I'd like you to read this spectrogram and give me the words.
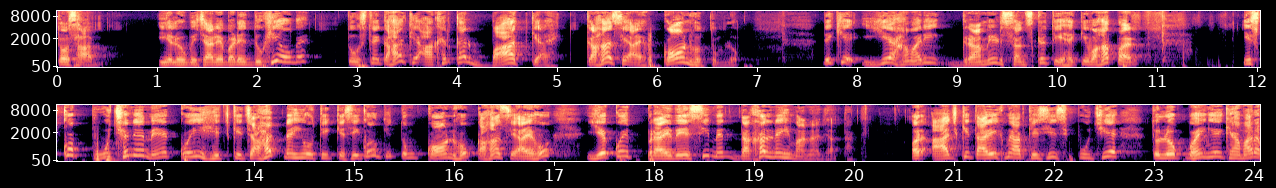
तो साहब, ये लोग बेचारे बड़े दुखी हो गए। तो उसने कहा कि, आखिरकार बात क्या है? कहाँ से आए हो? कौन हो तुम लोग? देखिए, ये हमारी ग्रामीण संस्कृति है कि वहाँ पर इसको पूछने में कोई हिचकिचाहट नहीं होती किसी को कि तुम कौन हो, कहाँ से आए हो। ये कोई प्राइवेसी में दखल नहीं माना जाता। और आज की तारीख में आप किसी से पूछिए तो लोग कहेंगे कि हमारा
